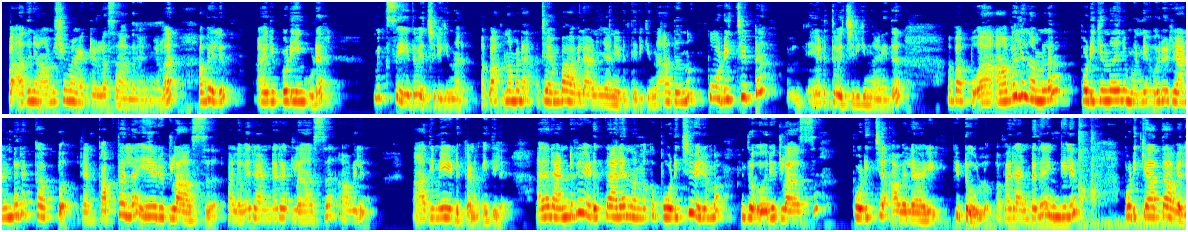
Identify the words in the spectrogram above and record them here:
അപ്പോൾ അതിനാവശ്യമായിട്ടുള്ള സാധനങ്ങൾ അവലും അരിപ്പൊടിയും കൂടെ മിക്സ് ചെയ്ത് വെച്ചിരിക്കുന്നത്. അപ്പം നമ്മുടെ ചെമ്പാവലാണ് ഞാൻ എടുത്തിരിക്കുന്നത്. അതൊന്ന് പൊടിച്ചിട്ട് എടുത്ത് ഇത്. അപ്പം അവൽ നമ്മൾ പൊടിക്കുന്നതിന് മുന്നേ ഒരു രണ്ടര കപ്പ് കപ്പല്ല ഈ ഒരു ഗ്ലാസ് അളവ് രണ്ടര ഗ്ലാസ് അവൽ ആദ്യമേ എടുക്കണം ഇതിൽ അത് രണ്ടര എടുത്താലേ നമുക്ക് പൊടിച്ച് വരുമ്പം ഇത് ഒരു ഗ്ലാസ് പൊടിച്ച അവലായി കിട്ടുകയുള്ളൂ. അപ്പോൾ രണ്ടര എങ്കിലും പൊടിക്കാത്ത അവൽ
